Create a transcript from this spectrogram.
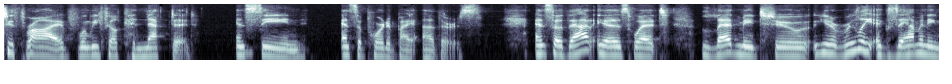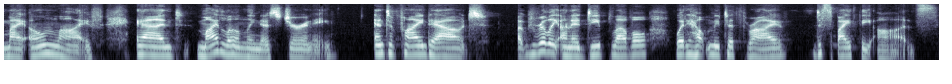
to thrive when we feel connected and seen and supported by others. And so that is what led me to, you know, really examining my own life and my loneliness journey and to find out uh, really on a deep level what helped me to thrive despite the odds.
